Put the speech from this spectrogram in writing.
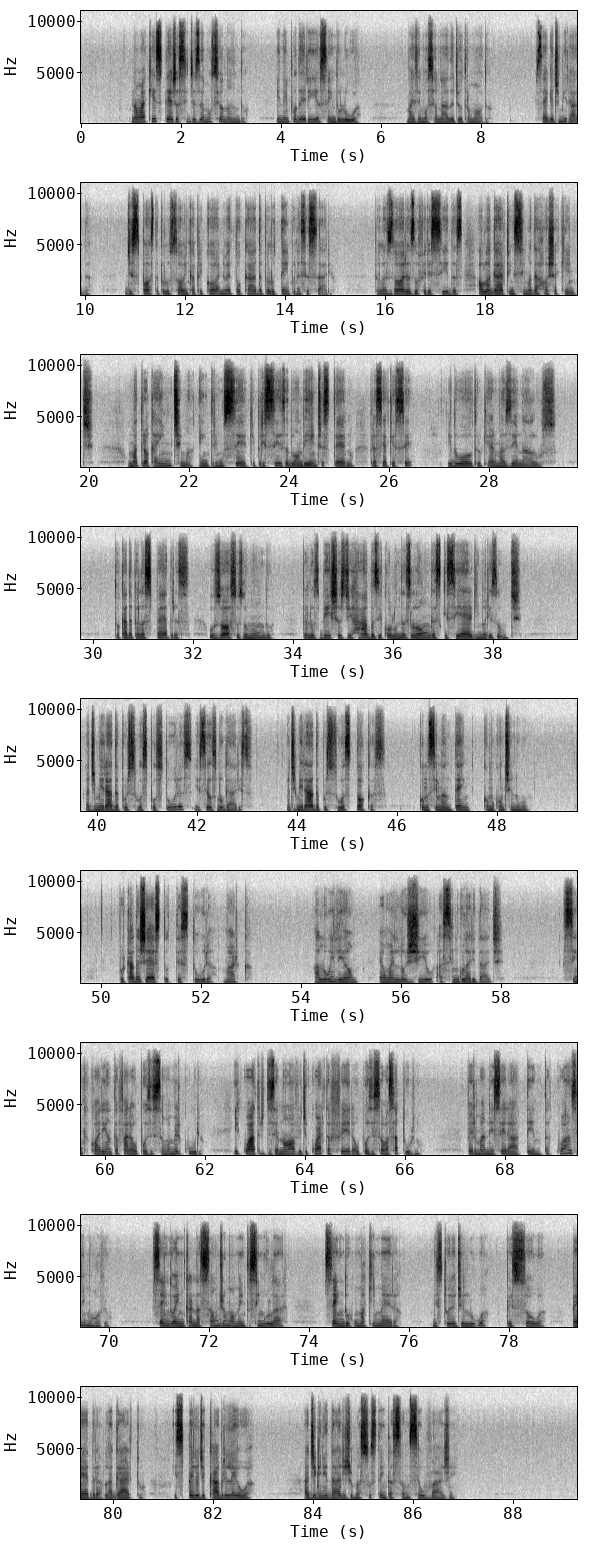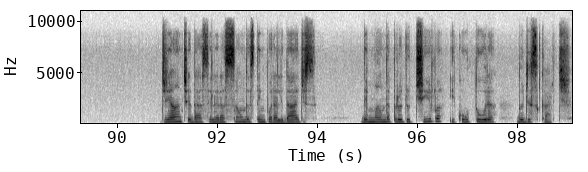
Não é que esteja se desemocionando, e nem poderia, sendo lua, mas emocionada de outro modo. Segue admirada. Disposta pelo sol em Capricórnio, é tocada pelo tempo necessário pelas horas oferecidas ao lagarto em cima da rocha quente, uma troca íntima entre um ser que precisa do ambiente externo para se aquecer e do outro que armazena a luz. Tocada pelas pedras, os ossos do mundo, pelos bichos de rabos e colunas longas que se erguem no horizonte. Admirada por suas posturas e seus lugares admirada por suas tocas, como se mantêm, como continuam. Por cada gesto, textura, marca. A lua em leão é um elogio à singularidade. 5h40 fará oposição a Mercúrio e 4h19 de quarta-feira oposição a Saturno. Permanecerá atenta, quase imóvel, sendo a encarnação de um momento singular sendo uma quimera, mistura de lua, pessoa, pedra, lagarto, espelho de cabra e leoa, a dignidade de uma sustentação selvagem. Diante da aceleração das temporalidades, demanda produtiva e cultura do descarte.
